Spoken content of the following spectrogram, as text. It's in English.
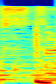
to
